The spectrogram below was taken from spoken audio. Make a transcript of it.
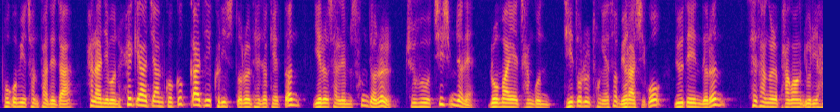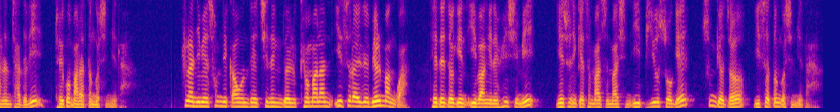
복음이 전파되자 하나님은 회개하지 않고 끝까지 그리스도를 대적했던 예루살렘 성전을 주후 70년에 로마의 장군 디도를 통해서 멸하시고 유대인들은 세상을 방황유리하는 자들이 되고 말았던 것입니다. 하나님의 섭리 가운데 진행될 교만한 이스라엘의 멸망과 대대적인 이방인의 회심이 예수님께서 말씀하신 이 비유 속에 숨겨져 있었던 것입니다.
